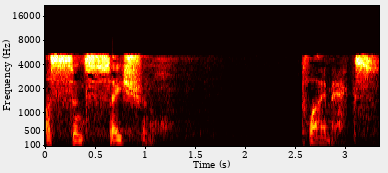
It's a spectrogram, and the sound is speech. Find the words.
a sensational climax.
